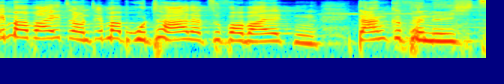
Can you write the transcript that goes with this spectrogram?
immer weiter und immer brutaler zu verwalten. Danke für nichts.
